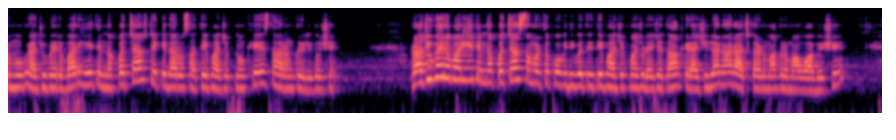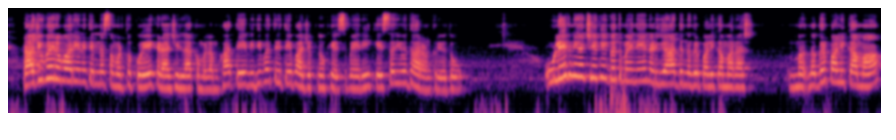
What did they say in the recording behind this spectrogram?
પ્રમુખ રાજુભાઈ રબારીએ તેમના પચાસ ટેકેદારો સાથે ભાજપનો ખેસ ધારણ કરી લીધો છે. રાજુભાઈ રબારીએ તેમના પચાસ સમર્થકો વિધિવત રીતે ભાજપમાં જોડાઈ જતા ખેડા જિલ્લાના રાજકારણમાં ગરમાવો આવ્યો છે. રાજુભાઈ રબારી અને તેમના સમર્થકોએ ખેડા જિલ્લા કમલમ ખાતે વિધિવત રીતે ભાજપનો ખેસ પહેરી કેસરીઓ ધારણ કર્યો હતો. ઉલ્લેખનીય છે કે ગત મહિને નડિયાદ નગરપાલિકામાં નગરપાલિકામાં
